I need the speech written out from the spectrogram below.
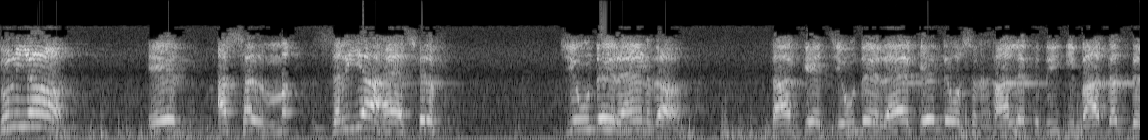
دنیا، ایک اصل ذریعہ ہے صرف جیوندے رہن دا۔ تاکہ جیوندے رہ کے تے اس خالق دی عبادت تے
